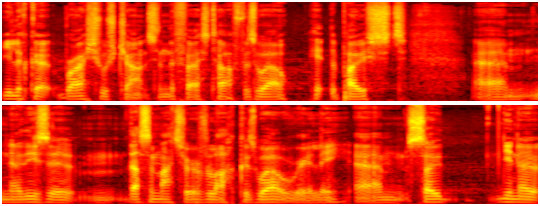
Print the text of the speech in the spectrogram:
You look at Reichel's chance in the first half as well, hit the post. Um, you know, these are mm, that's a matter of luck as well, really. Um, so you know,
